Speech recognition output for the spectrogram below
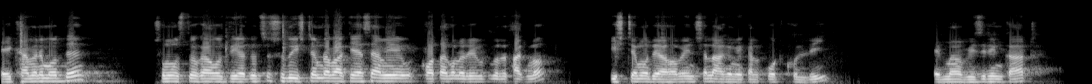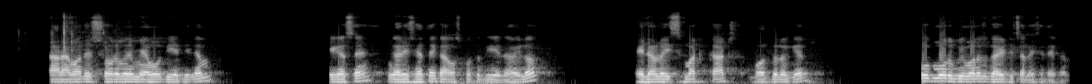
এই খামের মধ্যে সমস্ত কাগজ দেওয়া হচ্ছে শুধু স্টেমটা বাকি আছে, আমি কথাগুলো রেকর্ড করে থাকল। স্টেমও দেওয়া হবে, ইনশাল্লাহ আগামীকাল কোর্ট খুললেই। এর ভিজিটিং কার্ড আর আমাদের শোরুমের মেমো দিয়ে দিলাম। ঠিক আছে? গাড়ির সাথে কাগজপত্র দিয়ে দেওয়া হলো এটা হলো স্মার্ট কার্ড ভদ্রলোকের। খুব মুরব্বী মানুষ গাড়িটি চালাইছে, দেখেন।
